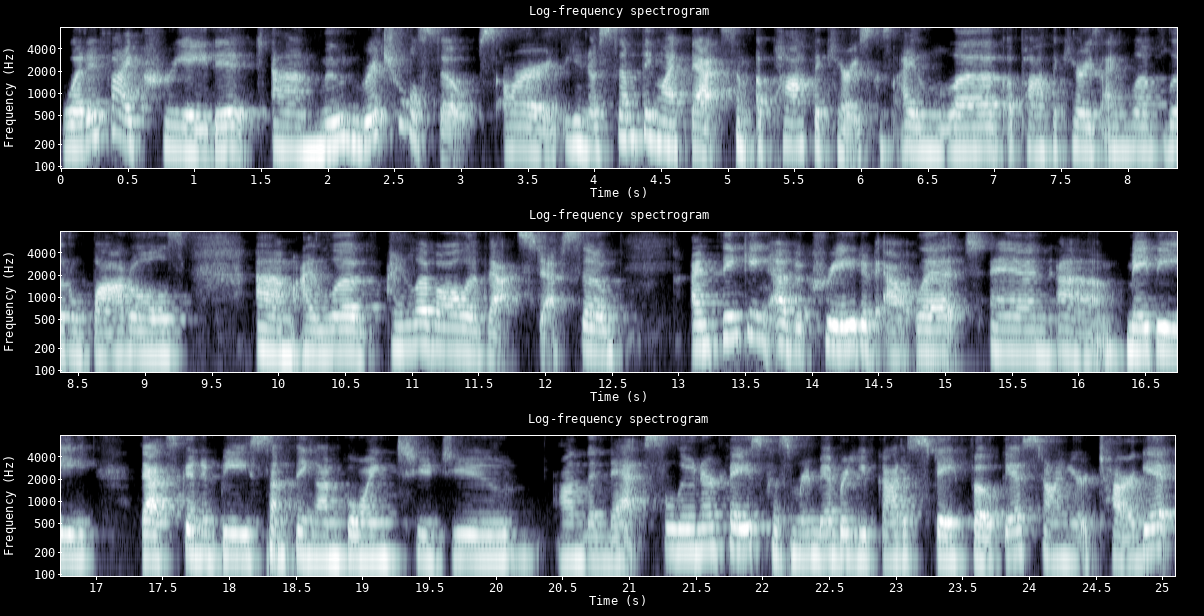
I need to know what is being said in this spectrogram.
what if I created um, moon ritual soaps or, you know, something like that, some apothecaries, because I love apothecaries. I love little bottles. Um, I love, I love all of that stuff. So I'm thinking of a creative outlet and um, maybe that's going to be something I'm going to do on the next lunar phase. Because remember, you've got to stay focused on your target.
